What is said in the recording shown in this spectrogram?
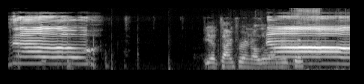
No! You have time for another one real quick? No!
